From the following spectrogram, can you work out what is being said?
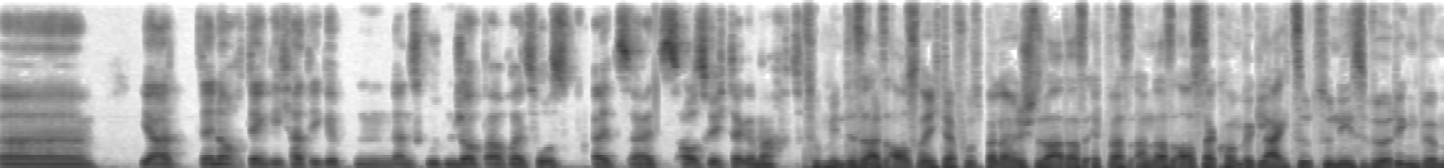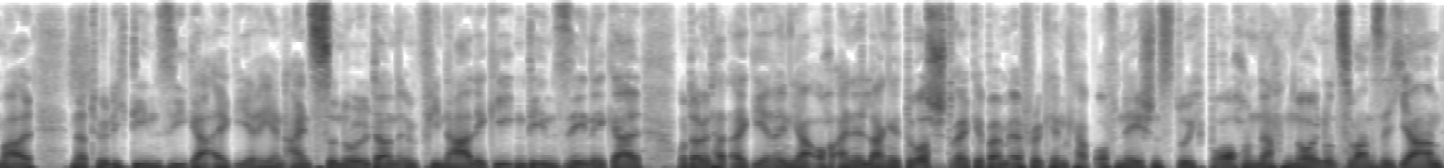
äh, ja, dennoch denke ich, hat Ägypten einen ganz guten Job auch als, Host, als, als Ausrichter gemacht. Zumindest als Ausrichter. Fußballerisch sah das etwas anders aus, da kommen wir gleich zu. Zunächst würdigen wir mal natürlich den Sieger Algerien. 1 zu 0 dann im Finale gegen den Senegal und damit hat Algerien ja auch eine lange Durststrecke beim African Cup of Nations durchbrochen. Nach 29 Jahren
